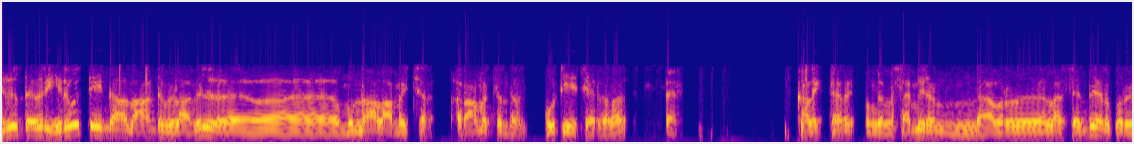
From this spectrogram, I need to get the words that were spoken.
இது தவிர இருபத்தி ஐந்தாவது ஆண்டு விழாவில் முன்னாள் அமைச்சர் ராமச்சந்திரன் ஊட்டியை சேர்ந்தவர். சரி. கலெக்டர் உங்கள் சமீரன் அவர் எல்லாம் சேர்ந்து எனக்கு ஒரு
